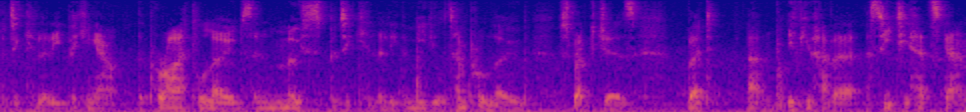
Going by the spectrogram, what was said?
particularly picking out the parietal lobes and most particularly the medial temporal lobe structures. But um, if you have a, a, CT head scan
